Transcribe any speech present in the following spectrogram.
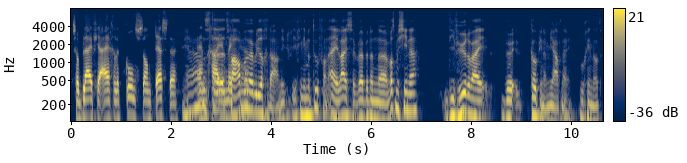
Zo blijf je eigenlijk constant testen. Ja, en ga je het met, verhaal, maar we hebben dat gedaan. Je, je ging iemand toe van, hé hey, luister, we hebben een uh, wasmachine, die verhuren wij, we, koop je hem, ja of nee? Hoe ging dat?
